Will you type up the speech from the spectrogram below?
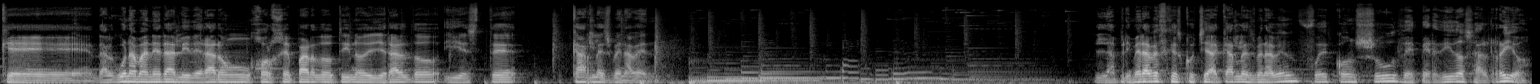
que de alguna manera lideraron Jorge Pardo, Tino de Geraldo y este Carles Benavent. La primera vez que escuché a Carles Benavent fue con su De Perdidos al Río,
